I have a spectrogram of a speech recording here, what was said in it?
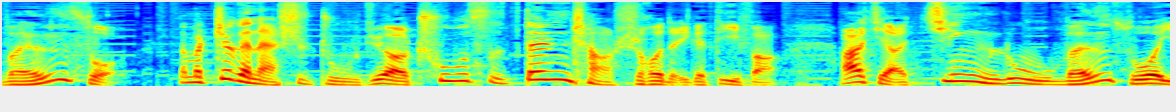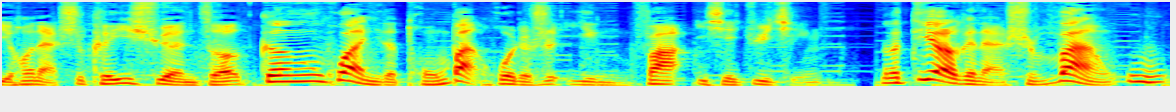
文所。那么这个呢是主角要初次登场时候的一个地方，而且啊进入文所以后呢是可以选择更换你的同伴或者是引发一些剧情。那么第二个呢是万屋。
